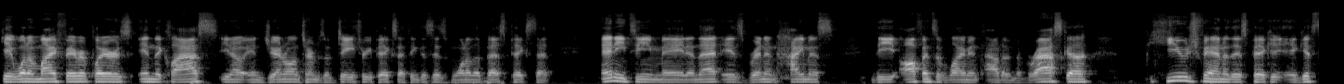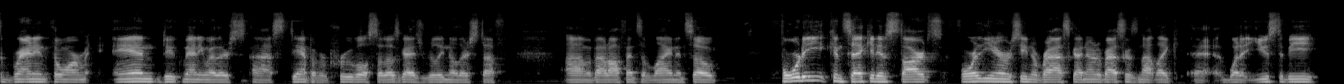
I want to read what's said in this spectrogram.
get one of my favorite players in the class. You know, in general, in terms of day three picks, I think this is one of the best picks that any team made, and that is Brenden Jaimes, the offensive lineman out of Nebraska huge fan of this pick. It, it gets the Brandon Thorn and Duke Manyweather's uh, stamp of approval. So those guys really know their stuff um, about offensive line. And so 40 consecutive starts for the University of Nebraska. I know Nebraska is not like uh, what it used to be,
